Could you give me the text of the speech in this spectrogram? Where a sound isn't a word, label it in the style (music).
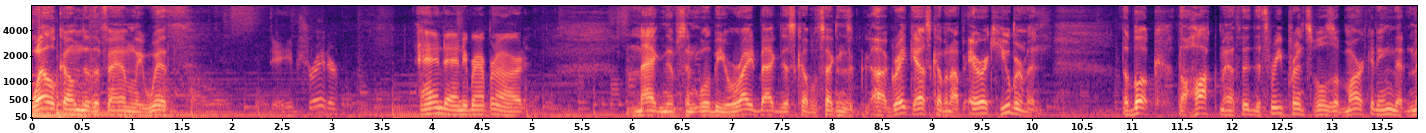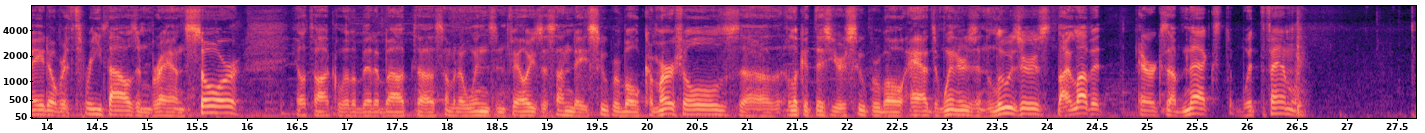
Welcome to the family with Dave Schrader. And Andy Brant Bernard. Magnificent. We'll be right back in just a couple of seconds. Uh, great guest coming up, Erik Huberman. The book, The Hawke Method, the three principles of marketing that made over 3,000 brands soar. He'll talk a little bit about uh, some of the wins and failures of Sunday Super Bowl commercials. Uh, look at this year's Super Bowl ads, winners and losers. I love it. Eric's up next with the family.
